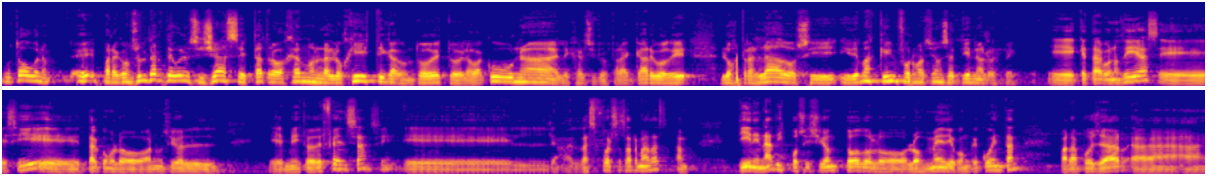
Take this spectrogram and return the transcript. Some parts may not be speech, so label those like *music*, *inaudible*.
Gustavo, bueno, eh, para consultarte, bueno, si ya se está trabajando en la logística con todo esto de la vacuna, el ejército estará a cargo de los traslados y, demás, ¿qué información se tiene al respecto? Eh, ¿Qué tal? Buenos días. Eh, sí, tal como lo anunció el, el ministro de Defensa, eh, las Fuerzas Armadas tienen a disposición todos los medios con que cuentan para apoyar,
